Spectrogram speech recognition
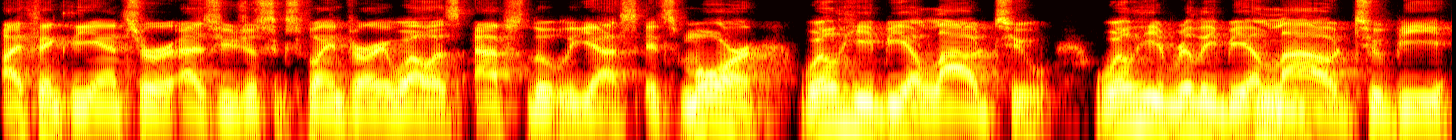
I think the answer, as you just explained very well, is absolutely yes. It's more, will he be allowed to? Will he really be hmm. allowed to be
